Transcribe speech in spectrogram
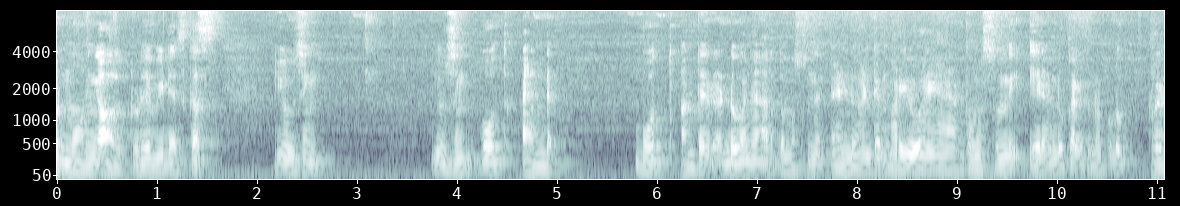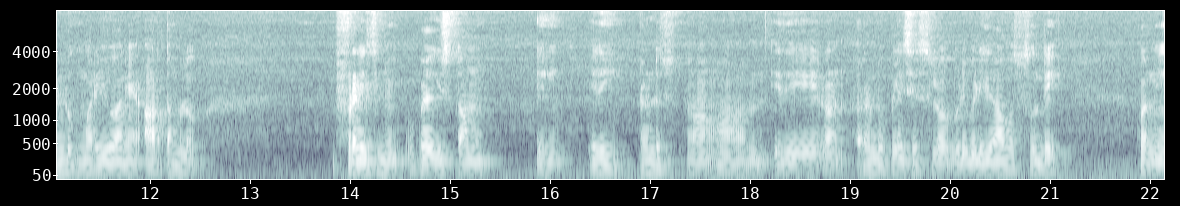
Good morning, all. Today we discuss using using both and both అంటే రెండు అనే అర్థం వస్తుంది అండ్ అంటే మరియు అనే అర్థం వస్తుంది. ఈ రెండు కలిపినప్పుడు రెండు మరియు అనే అర్థంలో ఫ్రేజ్ని ఉపయోగిస్తాము. ఇది ఇది రెండు ఇది రెండు ప్లేసెస్లో విడివిడిగా వస్తుంది. కొన్ని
